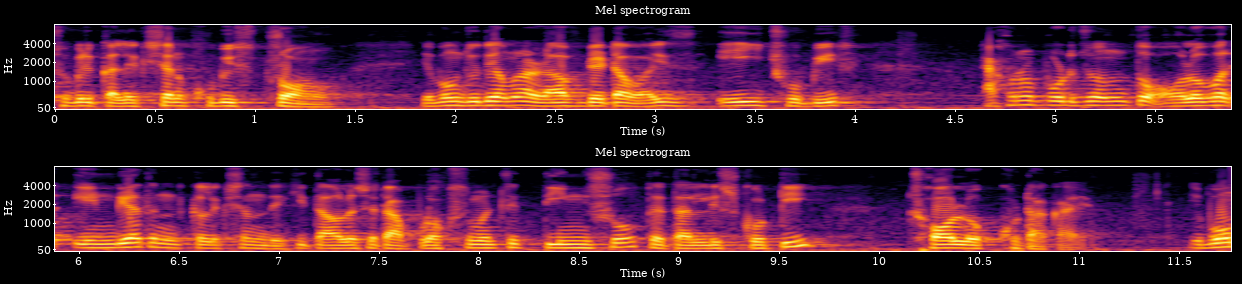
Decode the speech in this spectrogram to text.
ছবির কালেকশন খুবই স্ট্রং এবং যদি আমরা রাফ ডেটা ওয়াইজ এই ছবির এখনও পর্যন্ত অল ওভার ইন্ডিয়াতে নেট কালেকশন দেখি, তাহলে সেটা অ্যাপ্রক্সিমেটলি তিনশো তেতাল্লিশ কোটি ছ লক্ষ টাকায়। এবং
